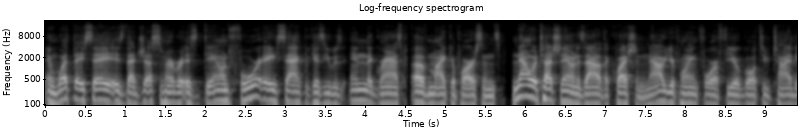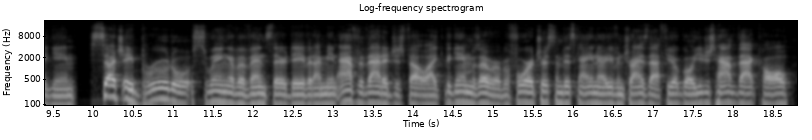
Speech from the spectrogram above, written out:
And what they say is that Justin Herbert is down for a sack because he was in the grasp of Micah Parsons. Now a touchdown is out of the question. Now you're playing for a field goal to tie the game. Such a brutal swing of events there, David. I mean, after that, it just felt like the game was over. Before Tristan Vizcaino even tries that field goal, you just have that call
